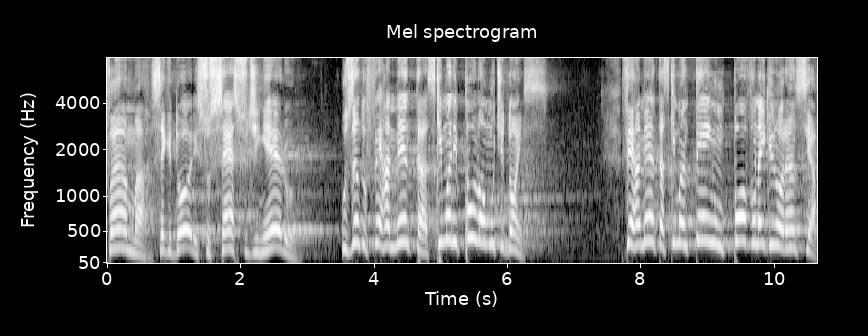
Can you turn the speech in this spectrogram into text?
Fama, seguidores, sucesso, dinheiro, usando ferramentas que manipulam multidões, ferramentas que mantêm um povo na ignorância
